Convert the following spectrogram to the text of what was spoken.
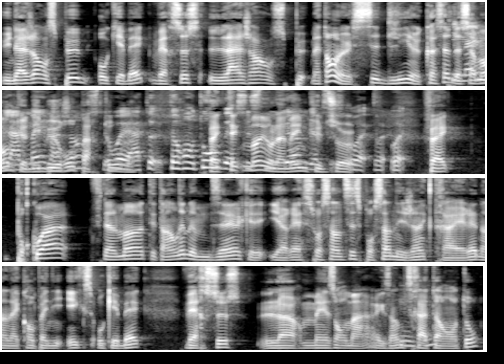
une agence pub au Québec versus l'agence pub. Mettons un Sidley, un Cossette de ce même monde la qui a des bureaux agence, partout. Ouais, à To- Toronto Fait que techniquement, ils ont la même versus- culture. Ouais, ouais, ouais. Fait que, pourquoi, finalement, t'es en train de me dire qu'il y aurait 66% des gens qui travailleraient dans la compagnie X au Québec versus leur maison mère, exemple, qui serait à Mhm. Toronto,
